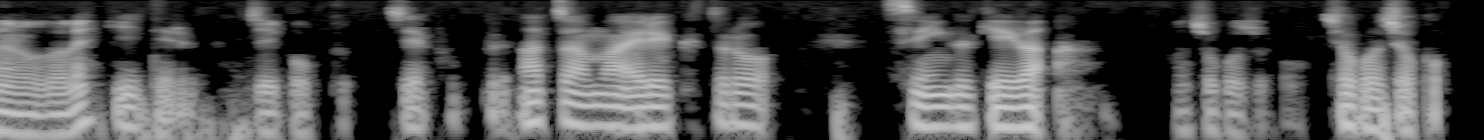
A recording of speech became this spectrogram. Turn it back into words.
なるほどね。聞いてる J-POP。J-POP。あとはまあエレクトロ、スイング系があちょこちょこ。ちょこちょこ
